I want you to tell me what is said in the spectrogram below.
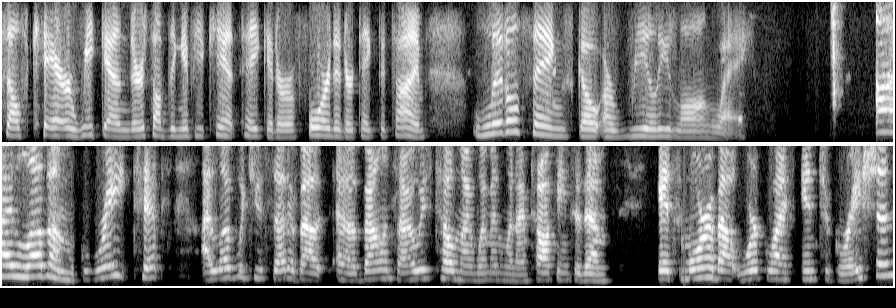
self care weekend or something if you can't take it or afford it or take the time. Little things go a really long way. I love them great tips. I love what you said about uh, balance. I always tell my women when i'm talking to them it's more about work life integration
